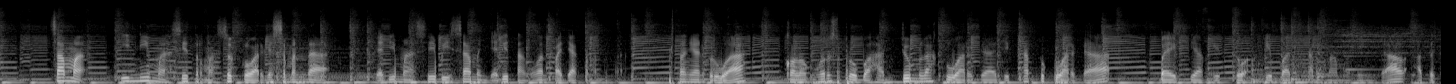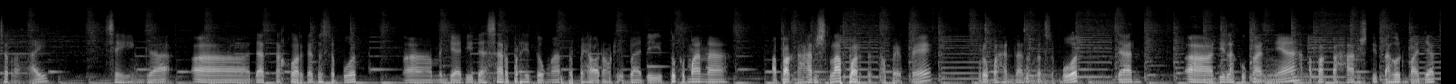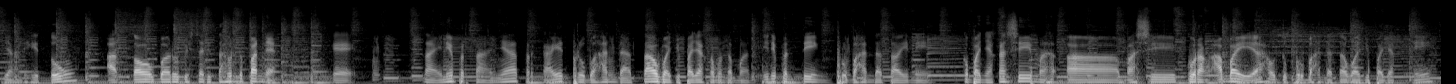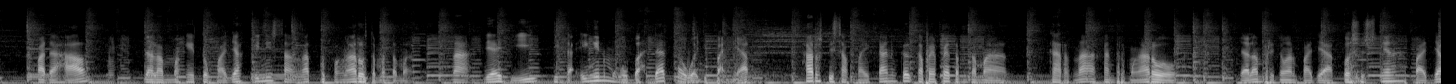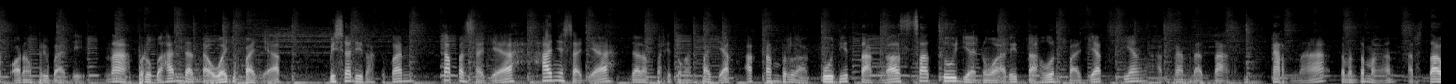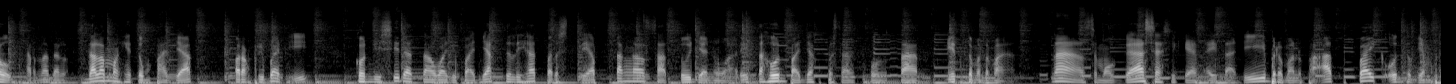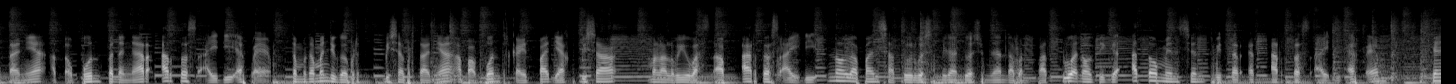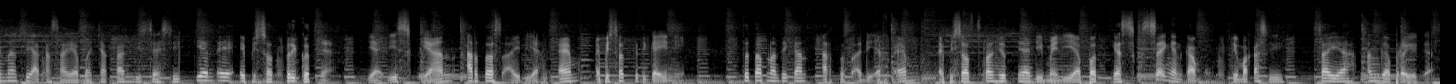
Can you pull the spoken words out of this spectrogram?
sama, ini masih termasuk keluarga semenda. Jadi masih bisa menjadi tanggungan pajak teman-teman. Pertanyaan kedua, kalau ngurus perubahan jumlah keluarga di kartu keluarga baik yang itu akibat karena meninggal atau cerai sehingga uh, data keluarga tersebut uh, menjadi dasar perhitungan PPh orang pribadi itu ke mana. Apakah harus lapor ke KPP perubahan data tersebut dan uh, dilakukannya apakah harus di tahun pajak yang dihitung atau baru bisa di tahun depannya oke Nah, ini pertanyaan terkait perubahan data wajib pajak teman-teman. Ini penting perubahan data ini. Kebanyakan sih ma uh, masih kurang abai ya untuk perubahan data wajib pajak ini. Padahal dalam menghitung pajak ini sangat berpengaruh teman-teman. Nah, jadi jika ingin mengubah data wajib pajak harus disampaikan ke KPP teman-teman karena akan berpengaruh dalam perhitungan pajak khususnya pajak orang pribadi. Nah, perubahan data wajib pajak bisa dilakukan kapan saja, hanya saja dalam perhitungan pajak akan berlaku di tanggal 1 Januari tahun pajak yang akan datang. Karena teman-teman harus tahu, karena dalam menghitung pajak orang pribadi, kondisi data wajib pajak dilihat pada setiap tanggal 1 Januari tahun pajak bersangkutan. Itu teman-teman. Nah, semoga sesi Q&A tadi bermanfaat baik untuk yang bertanya ataupun pendengar Artos ID FM. Teman-teman juga ber bisa bertanya apa pun terkait pajak bisa melalui WhatsApp Artos ID 081292984203 atau mention Twitter at Artos ID FM yang nanti akan saya bacakan di sesi Q&A episode berikutnya. Jadi sekian Artos ID FM episode ketiga ini. Tetap nantikan Artos Adi FM episode selanjutnya di media podcast kesayangan kamu. Terima kasih. Saya Angga Prayoga.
